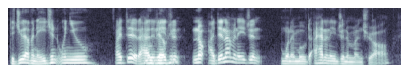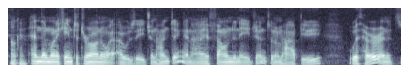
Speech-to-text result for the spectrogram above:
Did you have an agent when you? I did. I had an out here? agent. No, I didn't have an agent when I moved. I had an agent in Montreal. Okay. And then when I came to Toronto, I, I was agent hunting, and I found an agent, and I'm happy with her, and it's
